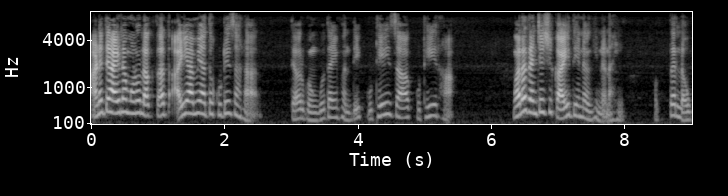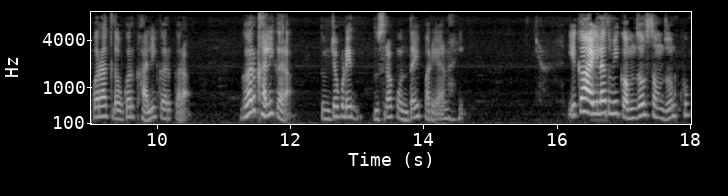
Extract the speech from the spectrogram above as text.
आणि ते आईला म्हणू लागतात आई आम्ही आता कुठे जाणार? त्यावर गंगूताई म्हणते कुठेही जा कुठेही राहा. मला त्यांच्याशी काही देणं घेणं नाही. फक्त लवकरात लवकर खाली कर करा. घर खाली करा. तुमच्यापुढे दुसरा कोणताही पर्याय नाही. एका आईला तुम्ही कमजोर समजून खूप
